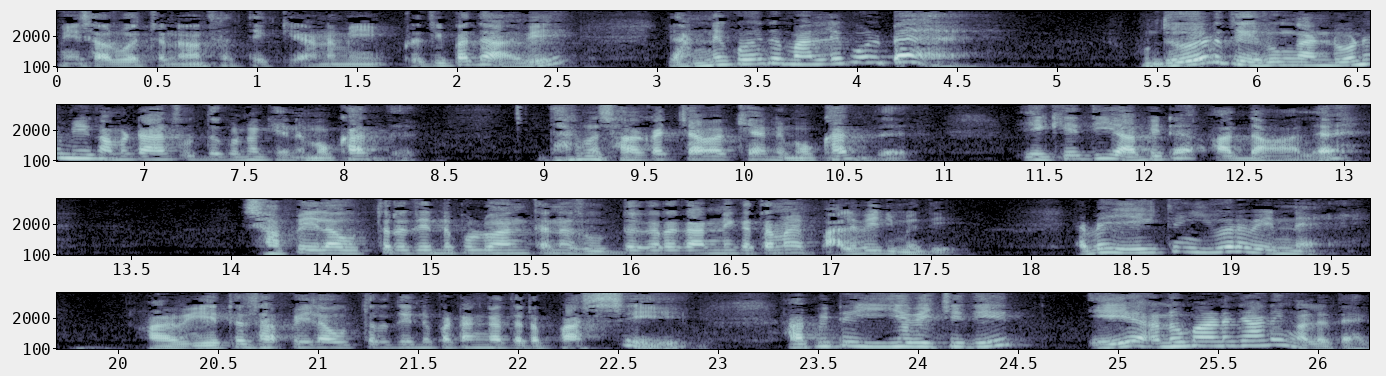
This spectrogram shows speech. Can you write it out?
මේ සරුවචනාංශත් එක්ක යන මේ ප්‍රතිපදාවේ යන්නේ කොහෙද මල්ලේ පොල් බෑ. හොඳට තේරුම් ගන්න ඕනේ මේ කමඨාන් සුද්ධ කරන කියන්නේ මොකද්ද? ධර්ම සාකච්ඡාවක් කියන්නේ මොකද්ද? ඒකෙදී අපිට අදාළ සපේලා උත්තර දෙන්න පුළුවන් තැන සුද්ධ කරගන්න එක තමයි පළවෙනිම දේ. හැබැයි ඒකෙන් ඉවර වෙන්නේ නැහැ. හරියට සපේලා උත්තර දෙන්න පටන් ගත්තට පස්සේ අපිට ඊයේ වෙච්ච දේ ඒ අනුමාන ඥාණයෙන් අල්ලතයි.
